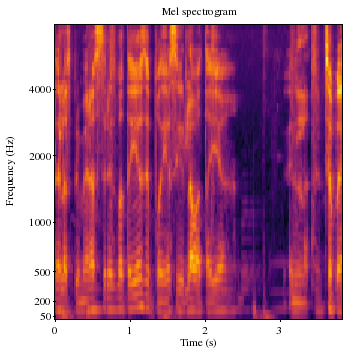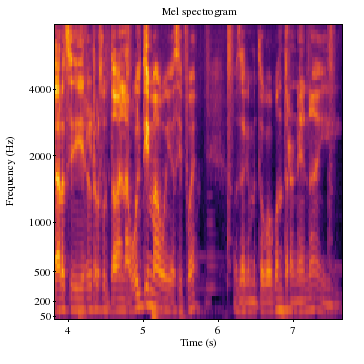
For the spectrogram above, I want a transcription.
de las primeras tres batallas se podía seguir la batalla. en la- se podía decidir el resultado en la última, güey, así fue. O sea que me tocó contra Nena y.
